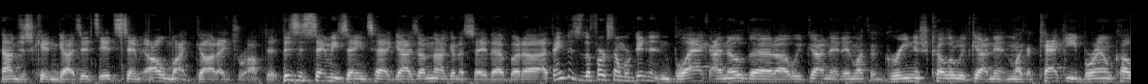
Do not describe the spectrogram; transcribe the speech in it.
I'm just kidding, guys. It's it's Sami... Oh, my God, I dropped it. This is Sami Zayn's hat, guys. I'm not going to say that, but uh, I think this is the first time we're getting it in black. I know that uh, we've gotten it in like a greenish color. We've gotten it in like a khaki brown color,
